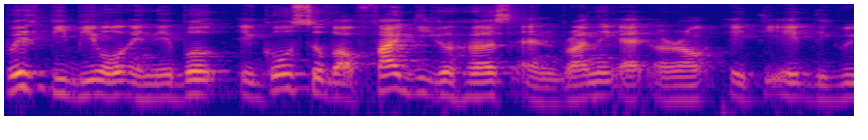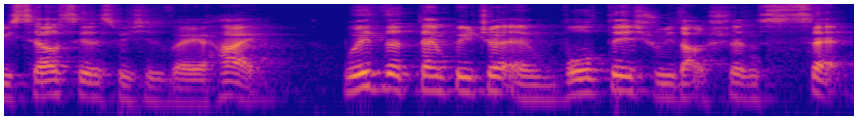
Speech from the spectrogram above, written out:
With PBO enabled, it goes to about 5 gigahertz and running at around 88 degrees Celsius, which is very high. With the temperature and voltage reduction set,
